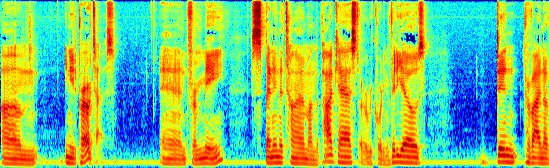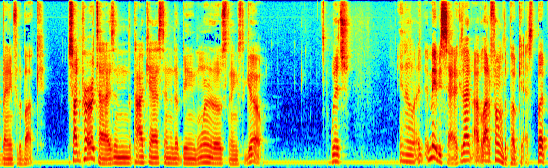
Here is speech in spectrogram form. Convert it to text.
um, you need to prioritize. And for me, spending the time on the podcast or recording videos didn't provide enough bang for the buck. So I'd prioritize, and the podcast ended up being one of those things to go. Which, you know, it, it may be sad because I, I, have a lot of fun with the podcast. But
